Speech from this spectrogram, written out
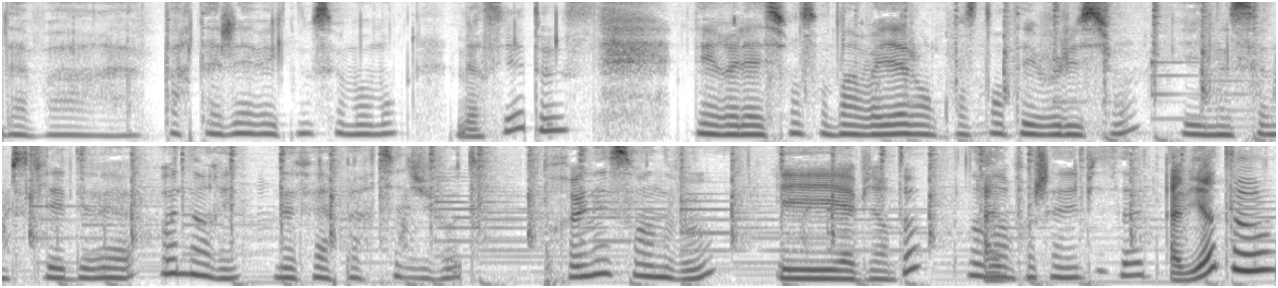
d'avoir partagé avec nous ce moment. Merci à tous. Les relations sont un voyage en constante évolution et nous sommes toutes les deux honorées de faire partie du vôtre. Prenez soin de vous et à bientôt dans À- un prochain épisode. À bientôt.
